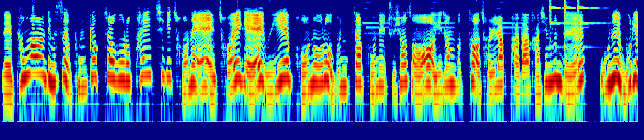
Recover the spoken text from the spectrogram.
네, 평화홀딩스 본격적으로 파헤치기 전에 저에게 위에 번호로 문자 보내주셔서 이전부터 전략 받아 가신 분들 오늘 무려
